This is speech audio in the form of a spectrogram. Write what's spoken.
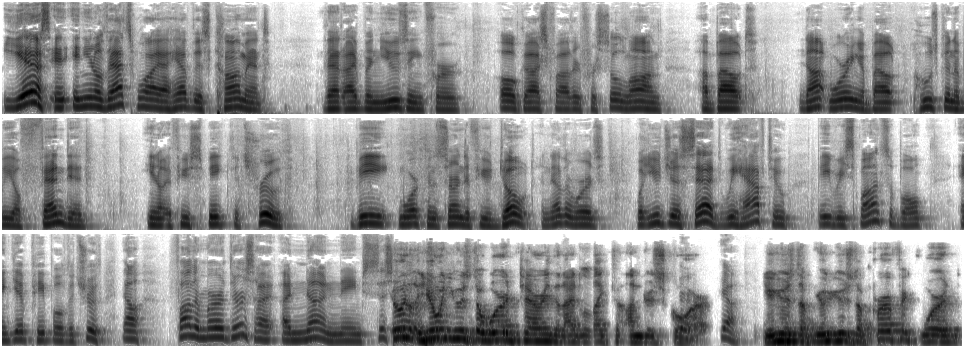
Yes, and, and you know that's why I have this comment that I've been using for oh gosh, Father, for so long about not worrying about who's going to be offended. You know, if you speak the truth, be more concerned if you don't. In other words, what you just said, we have to be responsible and give people the truth. Now, Father Murr, there's a, a nun named Sister. You you used a word, Terry, that I'd like to underscore. Yeah, You used a you used a perfect word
